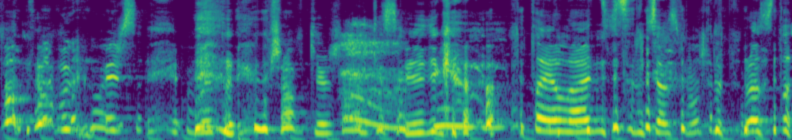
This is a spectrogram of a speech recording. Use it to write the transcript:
Потом выходишь в шапке, в шапке с веником в Таиланде, тебя смотрят просто.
